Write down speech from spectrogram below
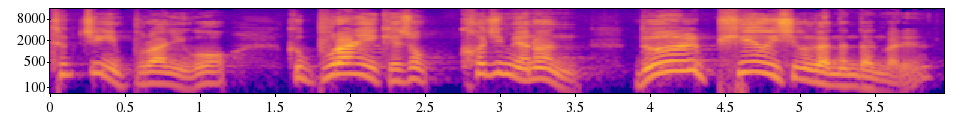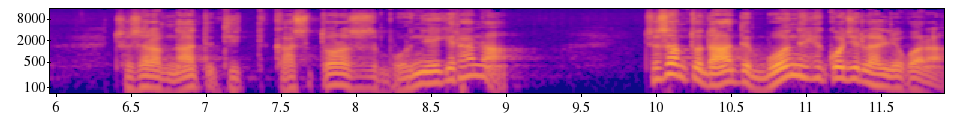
특징이 불안이고 그 불안이 계속 커지면은 늘 피해 의식을 갖는단 말이에요. 저 사람 나한테 가서 돌아서서 뭔 얘기를 하나? 저 사람 또 나한테 뭔 해코지를 하려고 하나?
